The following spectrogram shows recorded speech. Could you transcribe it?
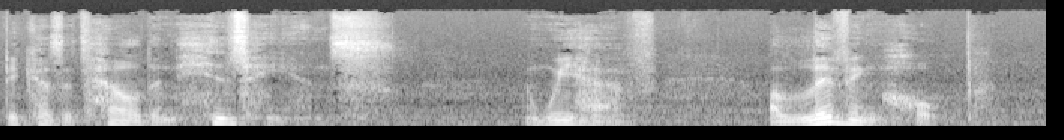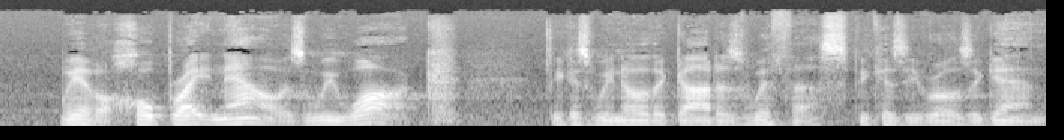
because it's held in his hands. And we have a living hope. We have a hope right now as we walk because we know that God is with us because he rose again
